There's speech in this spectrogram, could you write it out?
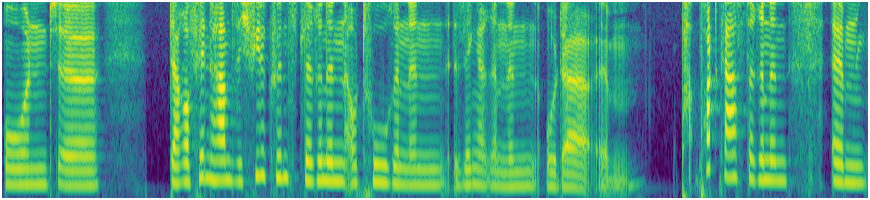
Und äh, daraufhin haben sich viele Künstlerinnen, Autorinnen, Sängerinnen oder ähm, Podcasterinnen ähm,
